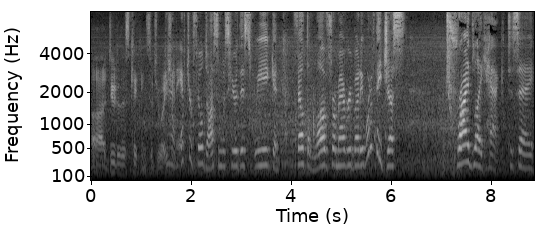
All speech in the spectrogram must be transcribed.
uh, due to this kicking situation. God, after Phil Dawson was here this week and felt the love from everybody, what if they just tried like heck to say,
